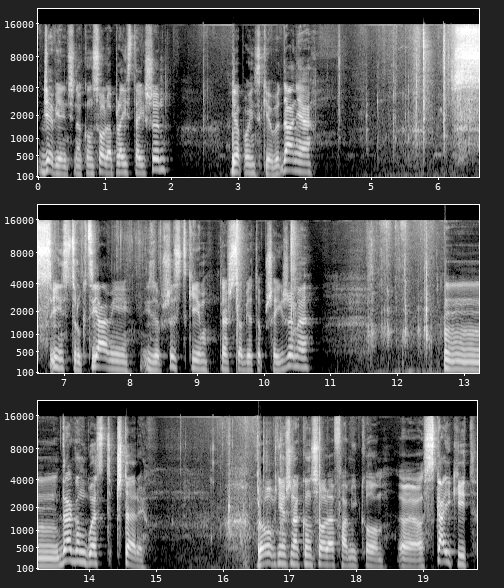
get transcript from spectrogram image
9 na konsolę PlayStation. Japońskie wydanie. Z instrukcjami i ze wszystkim. Też sobie to przejrzymy. Mm, Dragon Quest 4. Również na konsolę Famicom e, SkyKit.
